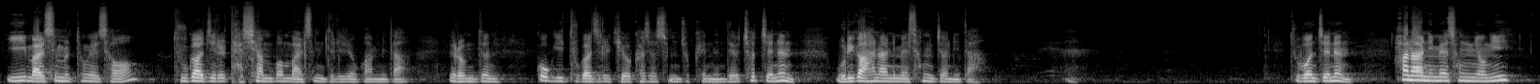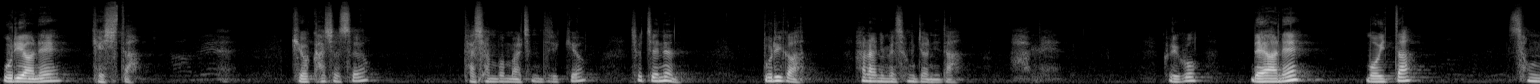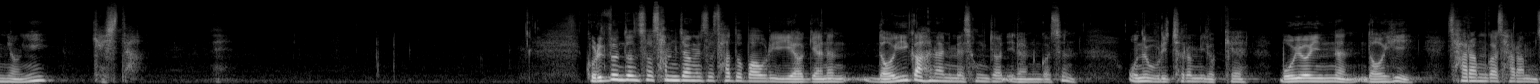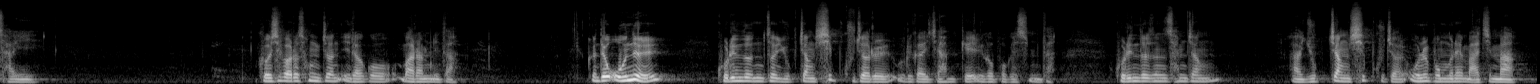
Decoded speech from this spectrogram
이 말씀을 통해서 두 가지를 다시 한번 말씀드리려고 합니다. 여러분들 꼭 이 두 가지를 기억하셨으면 좋겠는데요. 첫째는 우리가 하나님의 성전이다. 두 번째는 하나님의 성령이 우리 안에 계시다. 기억하셨어요? 다시 한번 말씀드릴게요. 첫째는 우리가 하나님의 성전이다. 아멘. 그리고 내 안에 뭐 있다? 성령이 계시다. 네. 고린도전서 3장에서 사도 바울이 이야기하는 너희가 하나님의 성전이라는 것은 오늘 우리처럼 이렇게 모여 있는 너희 사람과 사람 사이 그것이 바로 성전이라고 말합니다. 그런데 오늘 고린도전서 6장 19절을 우리가 이제 함께 읽어 보겠습니다. 고린도전서 3장 아 6장 19절 오늘 본문의 마지막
